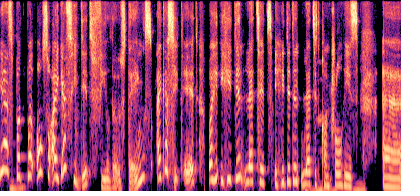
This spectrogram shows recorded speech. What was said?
Yes, but but also I guess he did feel those things. I guess he did, but he, he didn't let it. He didn't let it control his uh,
